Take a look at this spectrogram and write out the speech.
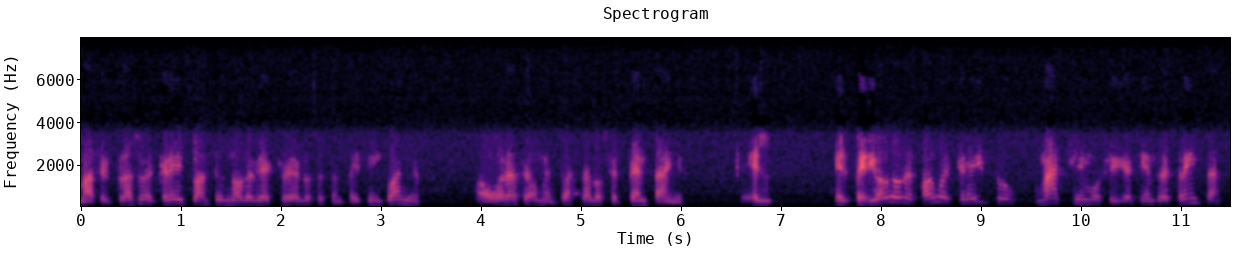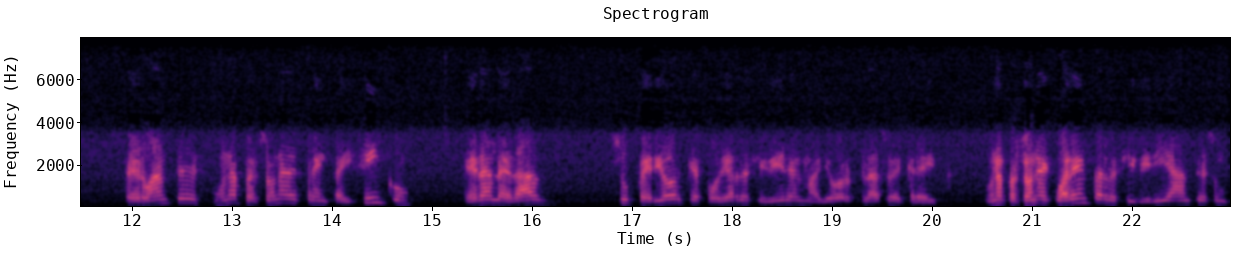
más el plazo de crédito antes no debía exceder los 65 años, ahora se aumentó hasta los 70 años. El, el periodo de pago de crédito máximo sigue siendo de 30, pero antes una persona de 35 era la edad superior que podía recibir el mayor plazo de crédito. Una persona de 40 recibiría antes un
